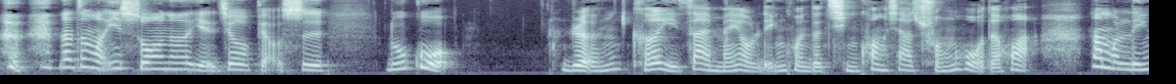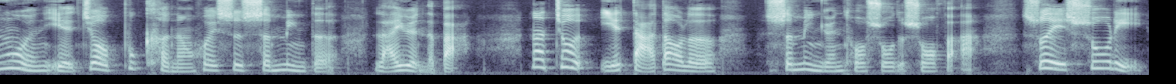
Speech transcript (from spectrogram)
那这么一说呢，也就表示如果。人可以在没有灵魂的情况下存活的话，那么灵魂也就不可能会是生命的来源的吧？那就也达到了生命源头说的说法。所以书里，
